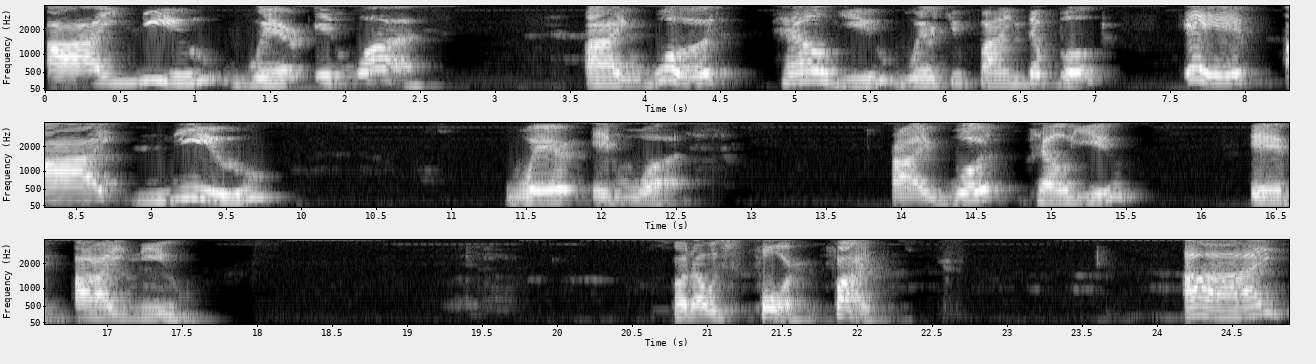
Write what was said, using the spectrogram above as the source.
I knew where it was. I would tell you where to find the book if I knew where it was. I would tell you if I knew. Oh, that was four. Five. I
